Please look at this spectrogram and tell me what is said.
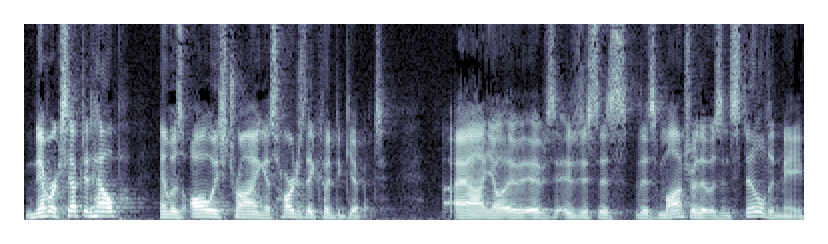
never accepted help and was always trying as hard as they could to give it. Uh, you know, it, it, was, it was just this, this mantra that was instilled in me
